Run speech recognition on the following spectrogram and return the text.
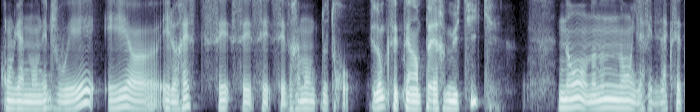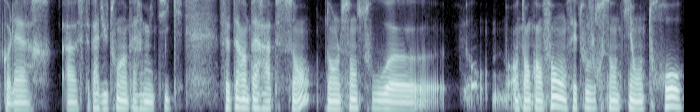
qu'on lui a demandé de jouer, et, euh, et le reste, c'est vraiment de trop. Et donc c'était un père mutique? Non, non, non, non, il avait des accès de colère. Euh, c'était pas du tout un père mutique. C'était un père absent, dans le sens où, euh, en tant qu'enfant, on s'est toujours senti en trop.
